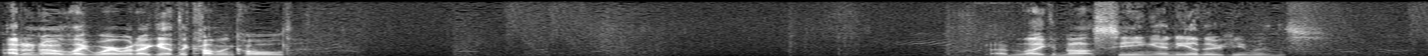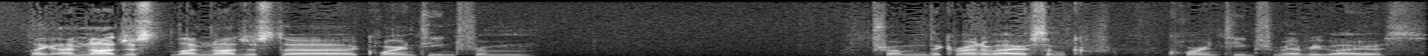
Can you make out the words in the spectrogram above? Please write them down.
I don't know. Like where would I get the common cold? I'm like not seeing any other humans. Like I'm not just I'm not just uh, quarantined from from the coronavirus. I'm quarantined from every virus.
